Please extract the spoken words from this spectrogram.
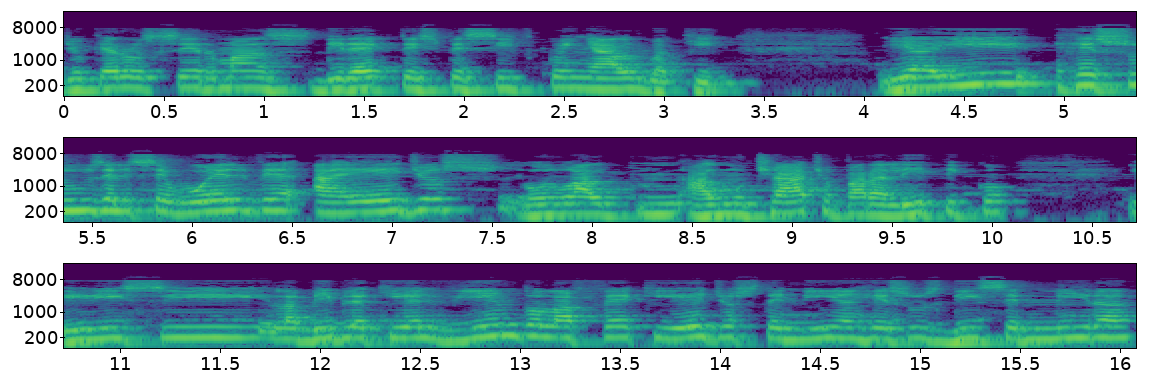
eu quero ser mais direto e específico em algo aqui. E aí Jesus ele se vuelve a ellos ou al, al muchacho paralítico e dice a Bíblia que ele viendo a fé que eles tinham, Jesus disse: "Mira,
